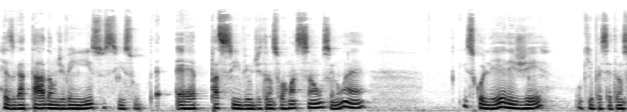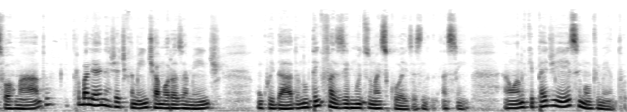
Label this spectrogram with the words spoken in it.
resgatar de onde vem isso, se isso é passível de transformação, se não é, escolher, eleger o que vai ser transformado trabalhar energeticamente, amorosamente, com cuidado. Não tem que fazer muitas mais coisas, assim. É um ano que pede esse movimento,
